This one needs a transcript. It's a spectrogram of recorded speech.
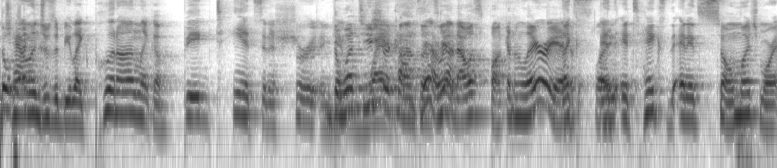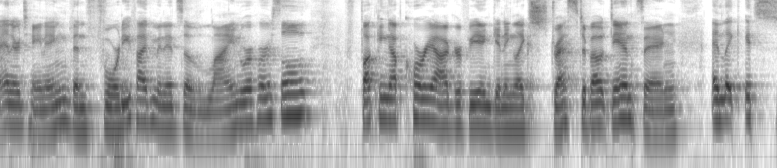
The wet- challenges would be like put on like a big tits and a shirt and the get wet t-shirt contest. Yeah, right. that was fucking like, hilarious. Like, and it takes and it's so much more entertaining than 45 minutes of line rehearsal fucking up choreography and getting like stressed about dancing and like it's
